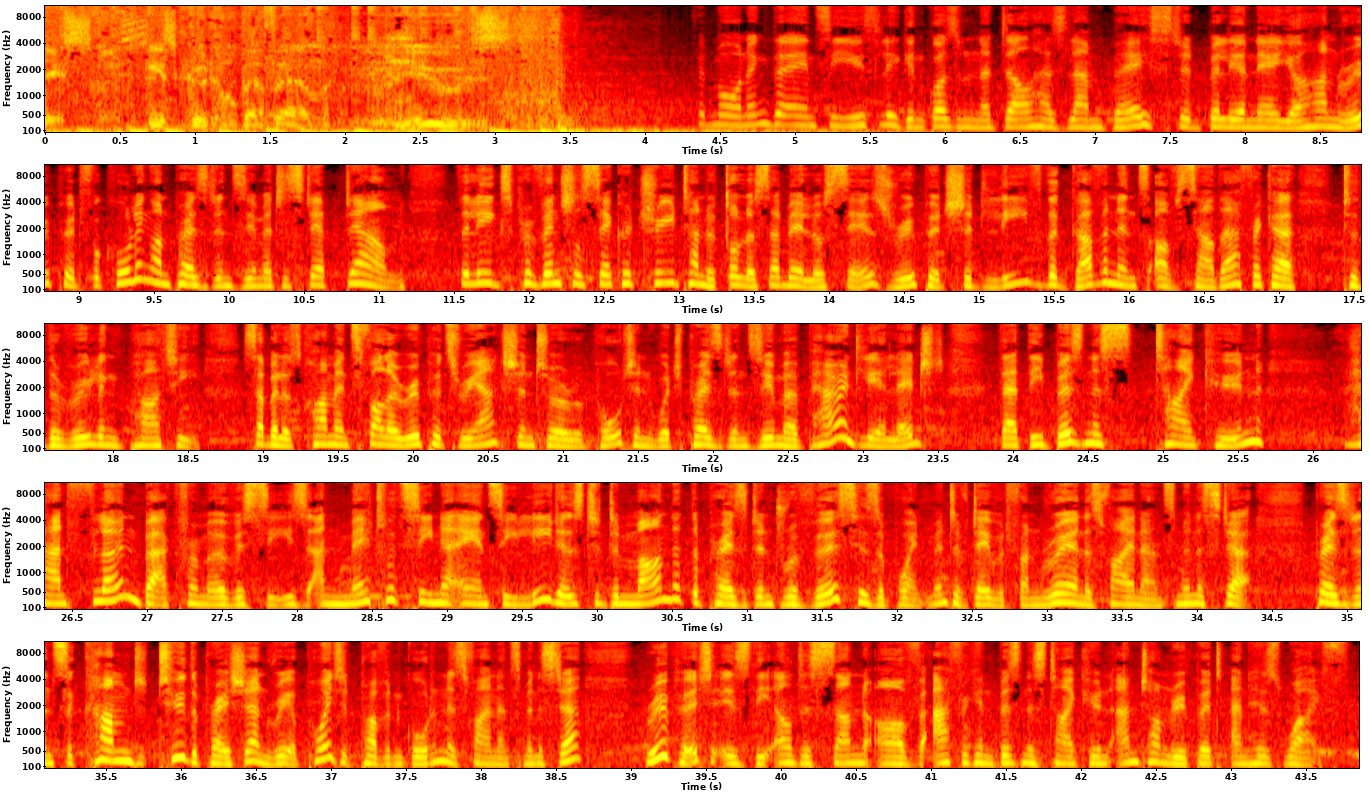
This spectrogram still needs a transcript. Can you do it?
This is Good Hope FM News. Good morning. The ANC Youth League in KwaZulu-Natal has lambasted billionaire Johann Rupert for calling on President Zuma to step down. The league's provincial secretary Thanduxolo Sabelo says Rupert should leave the governance of South Africa to the ruling party. Sabelo's comments follow Rupert's reaction to a report in which President Zuma apparently alleged that the business tycoon had flown back from overseas and met with senior ANC leaders to demand that the president reverse his appointment of David van Rooyen as finance minister. President succumbed to the pressure and reappointed Pravin Gordhan as finance minister. Rupert is the eldest son of African business tycoon Anton Rupert and his wife.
